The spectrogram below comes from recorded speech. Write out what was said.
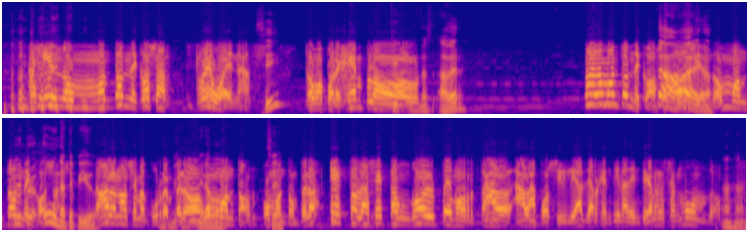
haciendo un montón de cosas re buenas. ¿Sí? Como por ejemplo... A ver. Bueno, un montón de cosas No, estaba bueno. haciendo, un montón de cosas. una te pido. Ahora no se me ocurren, pero mira un vos. montón, un Sí. montón. Pero esto le asesta un golpe mortal a la posibilidad de Argentina de integrarse al mundo. Ajá.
